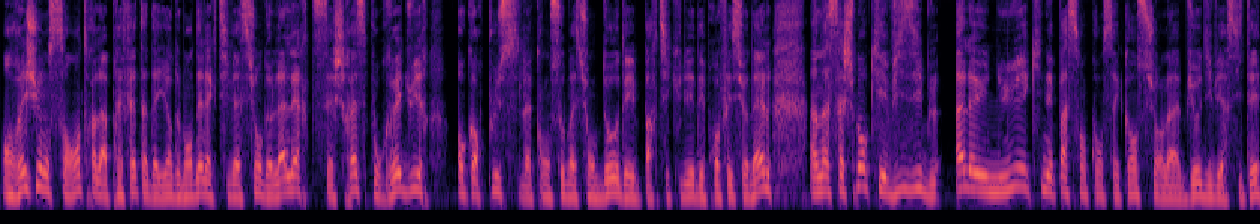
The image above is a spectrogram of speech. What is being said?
En région centre, la préfète a d'ailleurs demandé l'activation de l'alerte sécheresse pour réduire encore plus la consommation d'eau des particuliers des professionnels. Un assèchement qui est visible à la nue et qui n'est pas sans conséquence sur la biodiversité,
